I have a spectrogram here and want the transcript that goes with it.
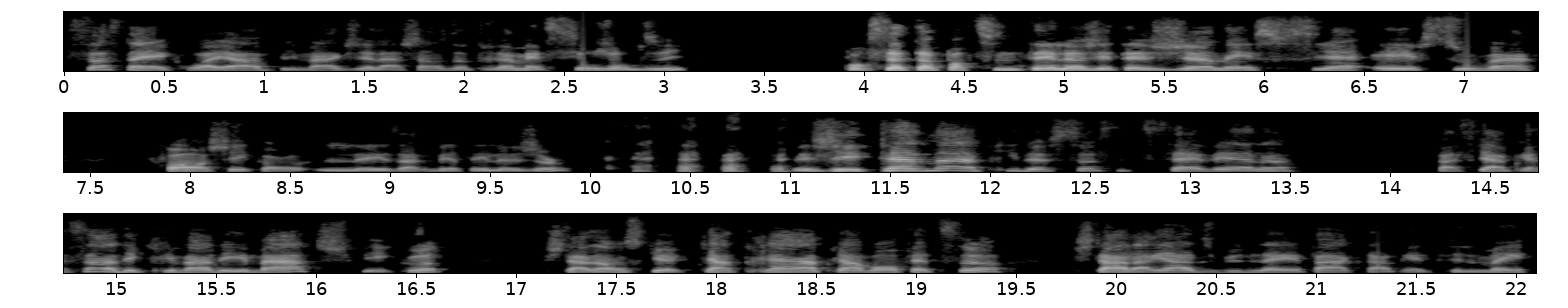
Ça, c'était incroyable. Puis, Mac, j'ai la chance de te remercier aujourd'hui pour cette opportunité-là. J'étais jeune, insouciant et souvent fâché contre les arbitres et le jeu. Mais j'ai tellement appris de ça, si tu savais, là. Parce qu'après ça, en décrivant des matchs, puis écoute, je t'annonce que quatre ans après avoir fait ça, j'étais en arrière du but de l'impact en train de filmer.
